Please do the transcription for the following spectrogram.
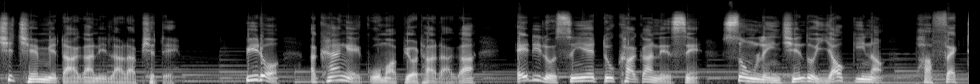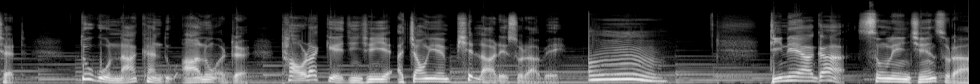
ချစ်ချင်းမေတ္တာကနေလာတာဖြစ်တယ်ပြီးတော့အခန်းငယ်ကိုမှပြောထားတာက အဲ့ဒီလိုဆင်းရဲဒုက္ခကနေဆင့်စုံလင်ခြင်းတို့ရောက်ပြီးနောက် perfected သူ့ကိုနားခံသူအားလုံးအတွက်ထာဝရကယ်ခြင်းချင်းရဲ့အကြောင်းရင်းဖြစ်လာတယ်ဆိုတာပဲ။อืมဒီနေရာကစုံလင်ခြင်းဆိုတာ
